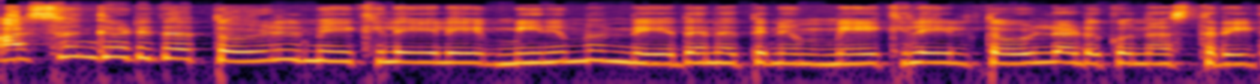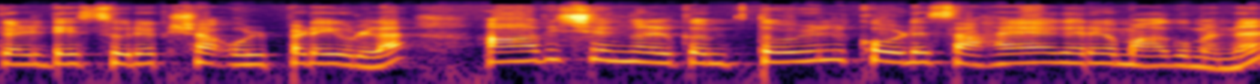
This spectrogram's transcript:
അസംഘടിത തൊഴിൽ മേഖലയിലെ മിനിമം വേതനത്തിനും മേഖലയിൽ തൊഴിലെടുക്കുന്ന സ്ത്രീകളുടെ സുരക്ഷ ഉൾപ്പെടെയുള്ള ആവശ്യങ്ങൾക്കും തൊഴിൽ കോഡ് സഹായകരമാകുമെന്ന്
